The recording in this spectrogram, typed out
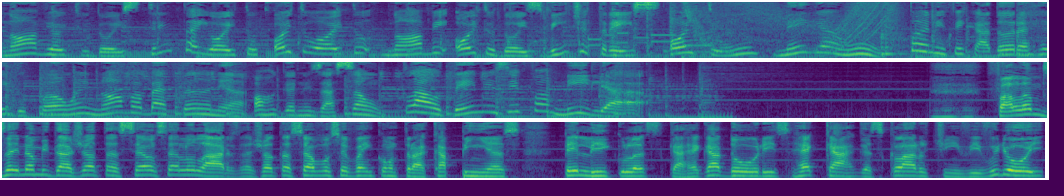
982 38 88 982 23 8161. Panificadora Rei do Pão, em Nova Betânia. Organização Claudenes e Família. Falamos em nome da JCL Celulares. Na JCL você vai encontrar capinhas, películas, carregadores, recargas, claro, Tim Vivo e Oi.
